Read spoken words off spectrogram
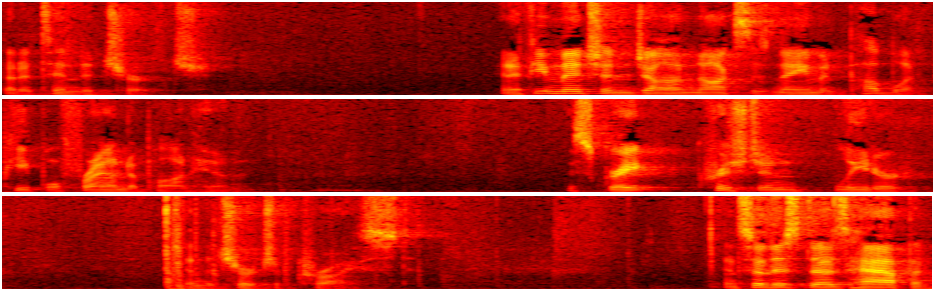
that attended church. And if you mentioned John Knox's name in public, people frowned upon him. This great Christian leader in the Church of Christ. And so this does happen.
